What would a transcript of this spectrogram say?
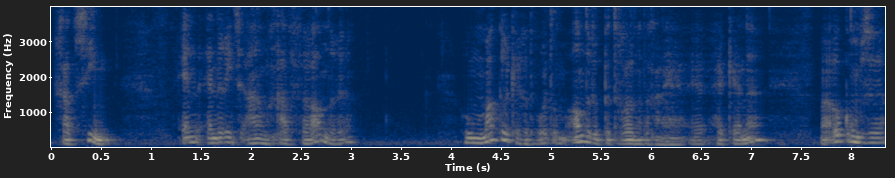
gaat zien en, en er iets aan gaat veranderen, hoe makkelijker het wordt om andere patronen te gaan herkennen, maar ook om ze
